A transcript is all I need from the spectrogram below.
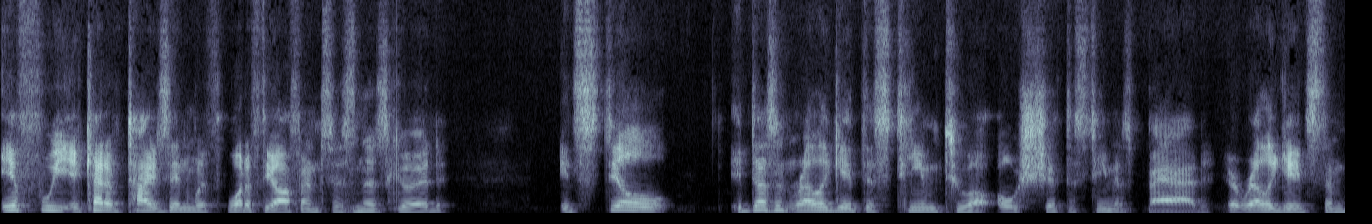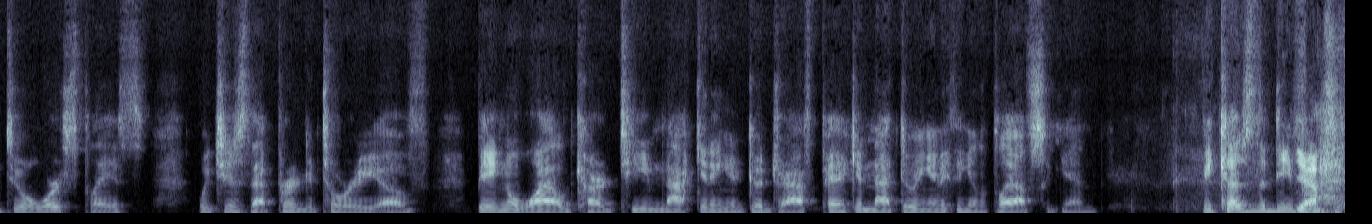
if we. It kind of ties in with what if the offense isn't as good. It's still. It doesn't relegate this team to a oh shit this team is bad. It relegates them to a worse place, which is that purgatory of being a wild card team, not getting a good draft pick, and not doing anything in the playoffs again. Because the defense Yeah. is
